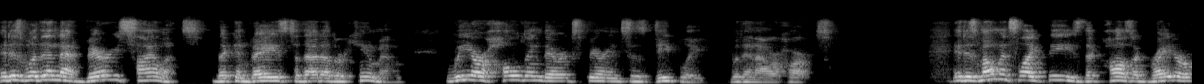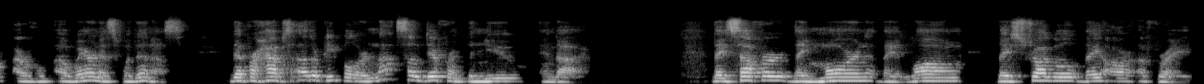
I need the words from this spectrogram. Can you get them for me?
It is within that very silence that conveys to that other human, we are holding their experiences deeply within our hearts. It is moments like these that cause a greater awareness within us that perhaps other people are not so different than you and I. They suffer, they mourn, they long, they struggle, they are afraid.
